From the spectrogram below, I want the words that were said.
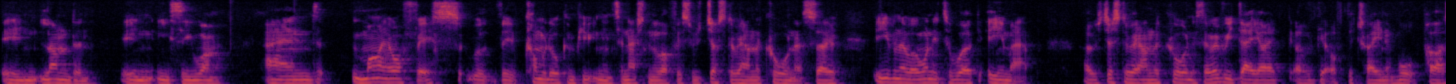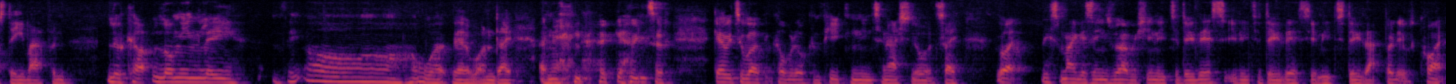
in London in EC1. And my office, the Commodore Computing International office, was just around the corner. So even though I wanted to work at EMAP, I was just around the corner. So every day I, I would get off the train and walk past EMAP and look up longingly and think, oh, I'll work there one day. And then go into, go to work at Commodore Computing International and say, right, this magazine's rubbish. You need to do this, you need to do this, you need to do that. But it was quite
